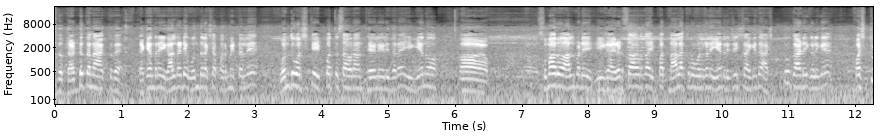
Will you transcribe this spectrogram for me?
ಅದು ದಡ್ಡತನ ಆಗ್ತದೆ. ಯಾಕೆಂದರೆ ಈಗ ಆಲ್ರೆಡಿ ಒಂದು ಲಕ್ಷ ಪರ್ಮಿಟಲ್ಲಿ ಒಂದು ವರ್ಷಕ್ಕೆ ಇಪ್ಪತ್ತು ಸಾವಿರ ಅಂತ ಹೇಳಿ ಹೇಳಿದ್ದಾರೆ. ಈಗೇನು ಸುಮಾರು ಆಲ್ರೆಡಿ ಈಗ ಎರಡು ಸಾವಿರದ ಇಪ್ಪತ್ನಾಲ್ಕರ ಒಳಗಡೆ ಏನು ರಿಜಿಸ್ಟರ್ ಆಗಿದೆ ಅಷ್ಟು ಗಾಡಿಗಳಿಗೆ ಫಸ್ಟು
